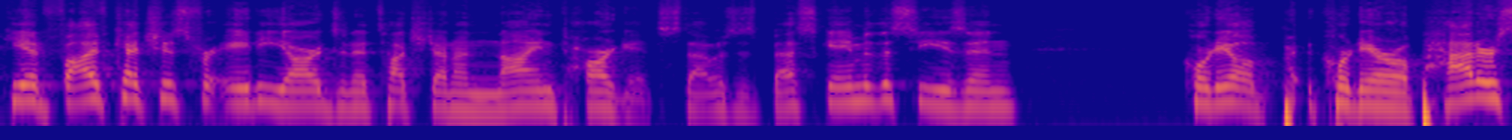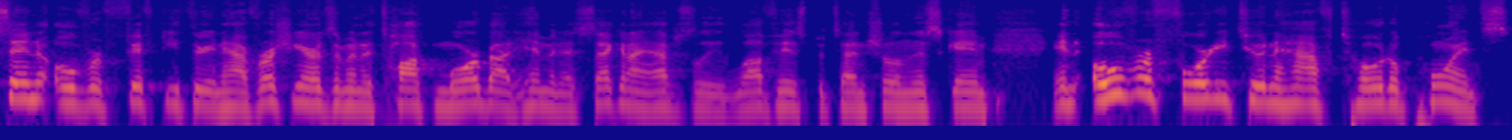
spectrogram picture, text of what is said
he had five catches for 80 yards and a touchdown on nine targets. That was his best game of the season. Cordero, Cordarrelle Patterson over 53 and a half rushing yards. I'm going to talk more about him in a second. I absolutely love his potential in this game. And over 42 and a half total points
